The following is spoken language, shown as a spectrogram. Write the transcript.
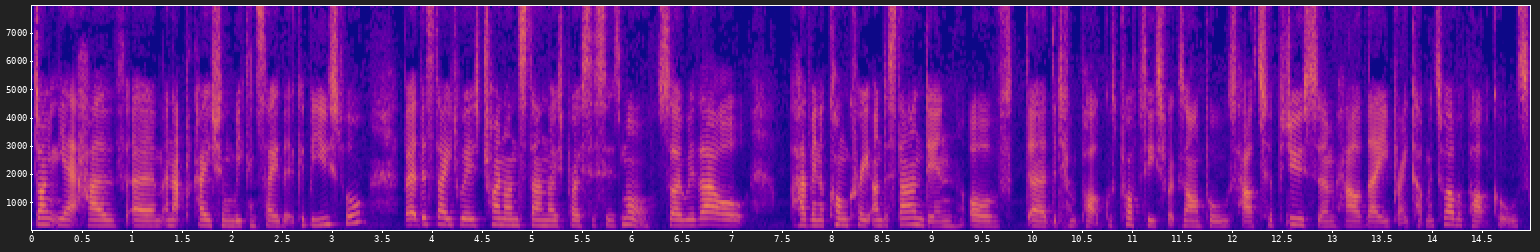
don't yet have um, an application we can say that it could be used for. But at this stage, we're trying to understand those processes more. So without having a concrete understanding of uh, the different particles' properties, for example, how to produce them, how they break up into other particles,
